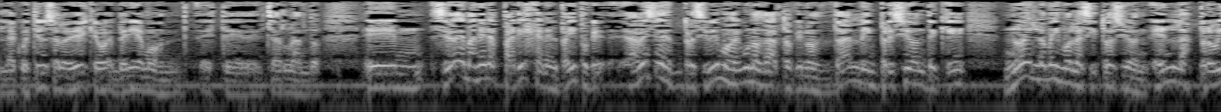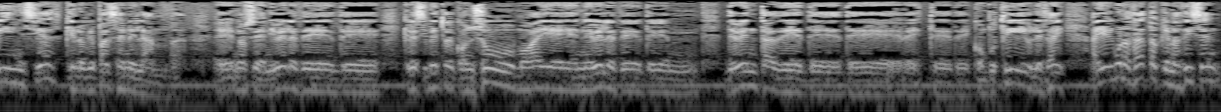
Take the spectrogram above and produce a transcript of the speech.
la, cuestión salarial que veníamos este, charlando. Eh, se da de manera pareja en el país porque a veces recibimos algunos datos que nos dan la impresión de que no es lo mismo la situación en las provincias que lo que pasa en el AMBA. Eh, no sé niveles de, crecimiento de consumo hay niveles de, de- de venta de- de, este, de combustibles hay hay algunos datos que nos dicen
